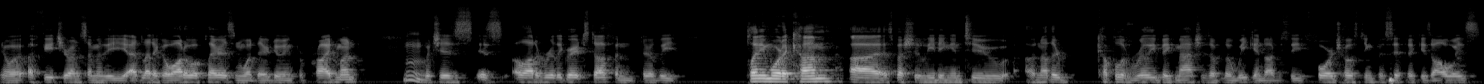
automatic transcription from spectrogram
you know a, feature on some of the Atletico Ottawa players and what they're doing for Pride Month, hmm. which is is a lot of really great stuff, and there'll be plenty more to come, uh, especially leading into another couple of really big matches over the weekend. Obviously, Forge hosting Pacific is always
